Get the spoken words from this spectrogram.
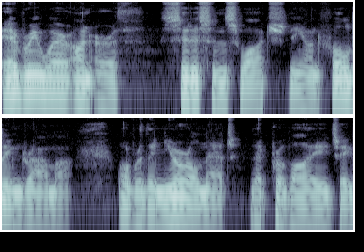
Everywhere on Earth, citizens watch the unfolding drama over the neural net that provides a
